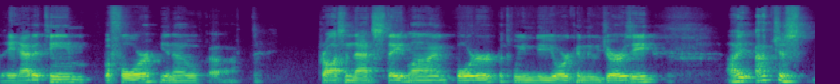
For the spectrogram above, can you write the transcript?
They had a team before. You know, uh, crossing that state line border between New York and New Jersey. I, I'm just,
